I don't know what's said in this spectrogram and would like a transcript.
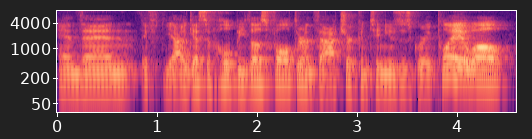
And then if yeah, I guess if Holtby does falter and Thatcher continues his great play, well,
